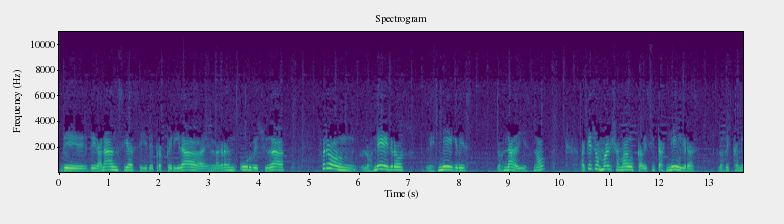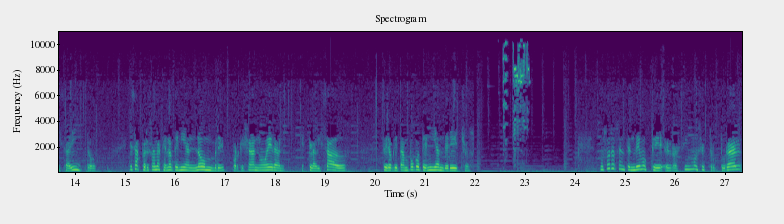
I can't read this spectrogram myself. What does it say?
de, ganancias y de prosperidad en la gran urbe ciudad. Fueron los negros, les negres, los nadies, ¿no? Aquellos mal llamados cabecitas negras, los descamisaditos, esas personas que no tenían nombre porque ya no eran esclavizados, pero que tampoco tenían derechos. Nosotros entendemos que el racismo es estructural,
